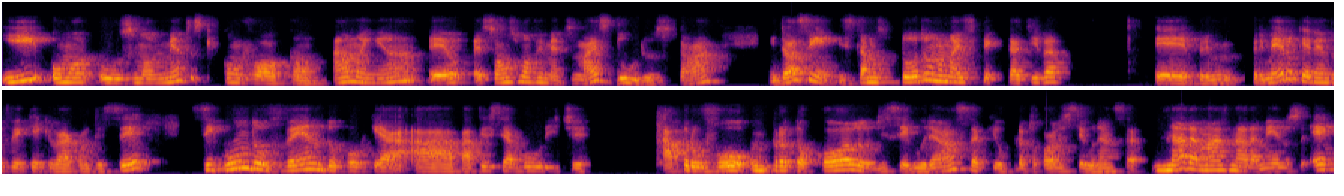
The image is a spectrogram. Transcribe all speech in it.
e o, os movimentos que convocam amanhã é, é, são os movimentos mais duros, tá? Então, assim, estamos todos numa expectativa, é, prim, primeiro querendo ver o que, que vai acontecer, segundo vendo, porque a, a Patrícia Burit aprovou um protocolo de segurança, que o protocolo de segurança nada mais, nada menos é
